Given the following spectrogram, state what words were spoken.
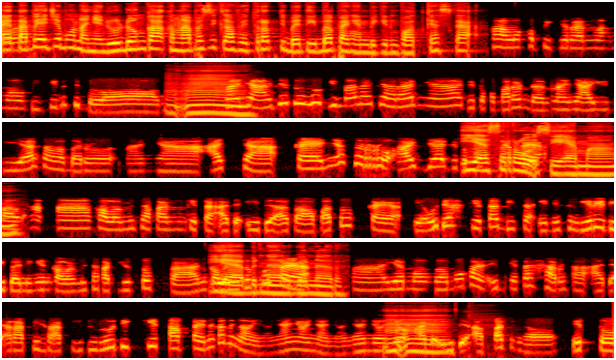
Eh tapi aja mau nanya dulu dong kak Kenapa sih Kak Fitrop tiba-tiba pengen bikin podcast kak? Kalau kepikiran lah mau bikin sih belum. Mm-mm. nanya aja dulu gimana caranya gitu kemarin udah nanya Ayu dia sama baru nanya Aca kayaknya seru aja gitu Iya Maksudnya seru kayak, sih emang Kalau, uh, kalau misalkan kita ada ide atau apa tuh kayak ya udah kita bisa ini sendiri dibandingin kalau misalkan YouTube kan kalau Iya YouTube tuh kayak uh, ya mau gak mau kan kita harus ada rapi-rapi dulu dikit apa ini kan tinggal nyanyi nyanyi nyanyi nyanyi Mm-mm. ada ide apa tinggal itu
